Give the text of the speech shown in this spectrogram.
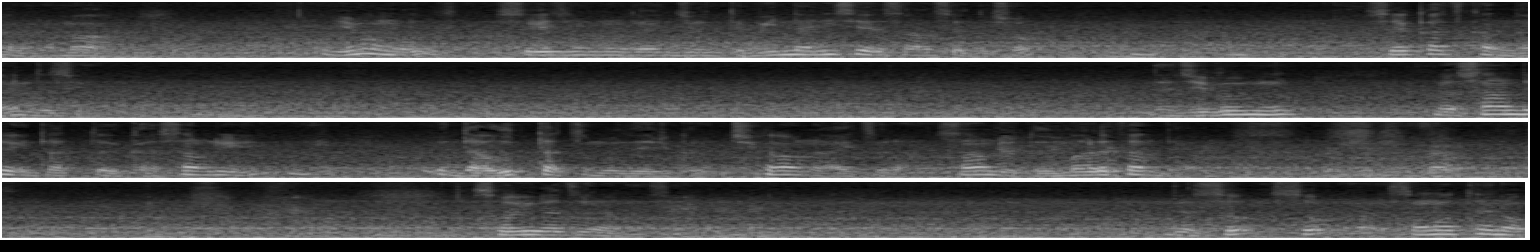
だからまあ今の成人の連中ってみんな2世3世でしょ？う生活感ないんですよ。で自分が三塁に立ってるから三塁打打ったつもりでいるけど違うのあいつら。三塁で生まれたんだよ。そういうやつなんですよ。でそそその手の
